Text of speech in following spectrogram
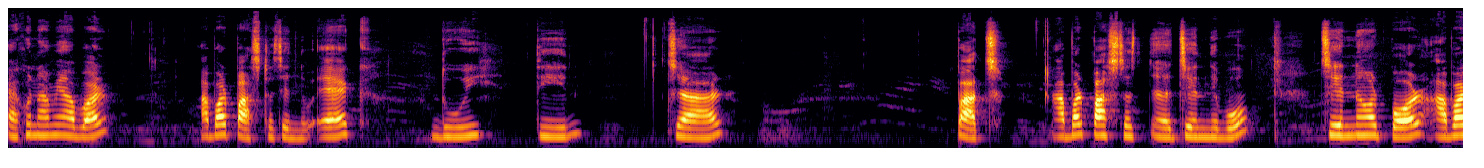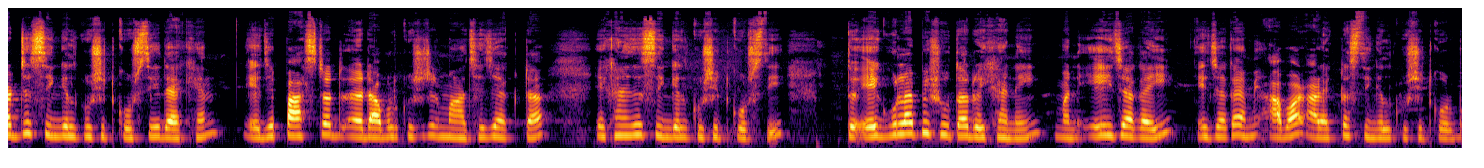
এখন আমি আবার আবার পাঁচটা চেন নেব। এক, দুই, তিন, চার, পাঁচ। আবার পাঁচটা চেন নেব। চেন নেওয়ার পর আবার যে সিঙ্গেল ক্রুশিট করছি, দেখেন, এই যে পাঁচটা ডাবল ক্রুশিটের মাঝে যে একটা, এখানে যে সিঙ্গেল ক্রুশিট করছি, তো এই গোলাপি সুতার এখানেই মানে এই জায়গায় এই জায়গায় আমি আবার আরেকটা সিঙ্গেল ক্রুশিট করব।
